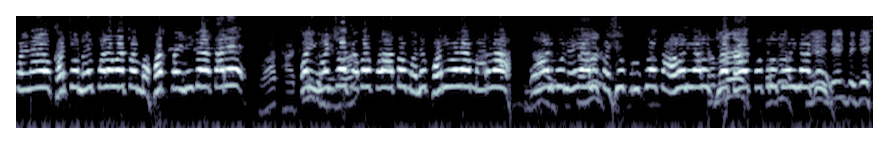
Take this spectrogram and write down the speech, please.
પરણાયો ખર્ચો નહીં પડે હોય કોઈ મફત પરણી ગયો તારે. પણ ઈવન જો ખબર પડે તો મને ફરી વળે મારવા. ઓન હું નહીં આલું કશું રૂપિયો ચાળો નહીં આલું જે થાય પોતરું તોડી નાખે. બેસ બેસ બેસ.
